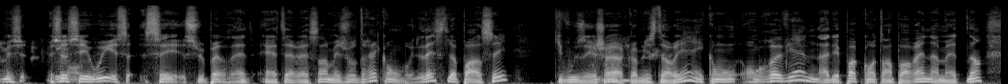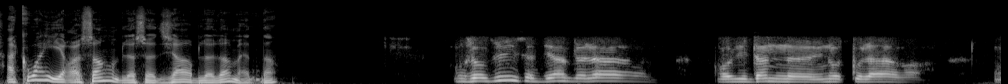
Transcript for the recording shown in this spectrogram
Monsieur, monsieur c'est oui, c'est super intéressant, mais je voudrais qu'on laisse le passé qui vous est cher comme historien, et qu'on revienne à l'époque contemporaine à maintenant. À quoi il ressemble ce diable-là maintenant? Aujourd'hui, ce diable-là, on lui donne une autre couleur. On,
